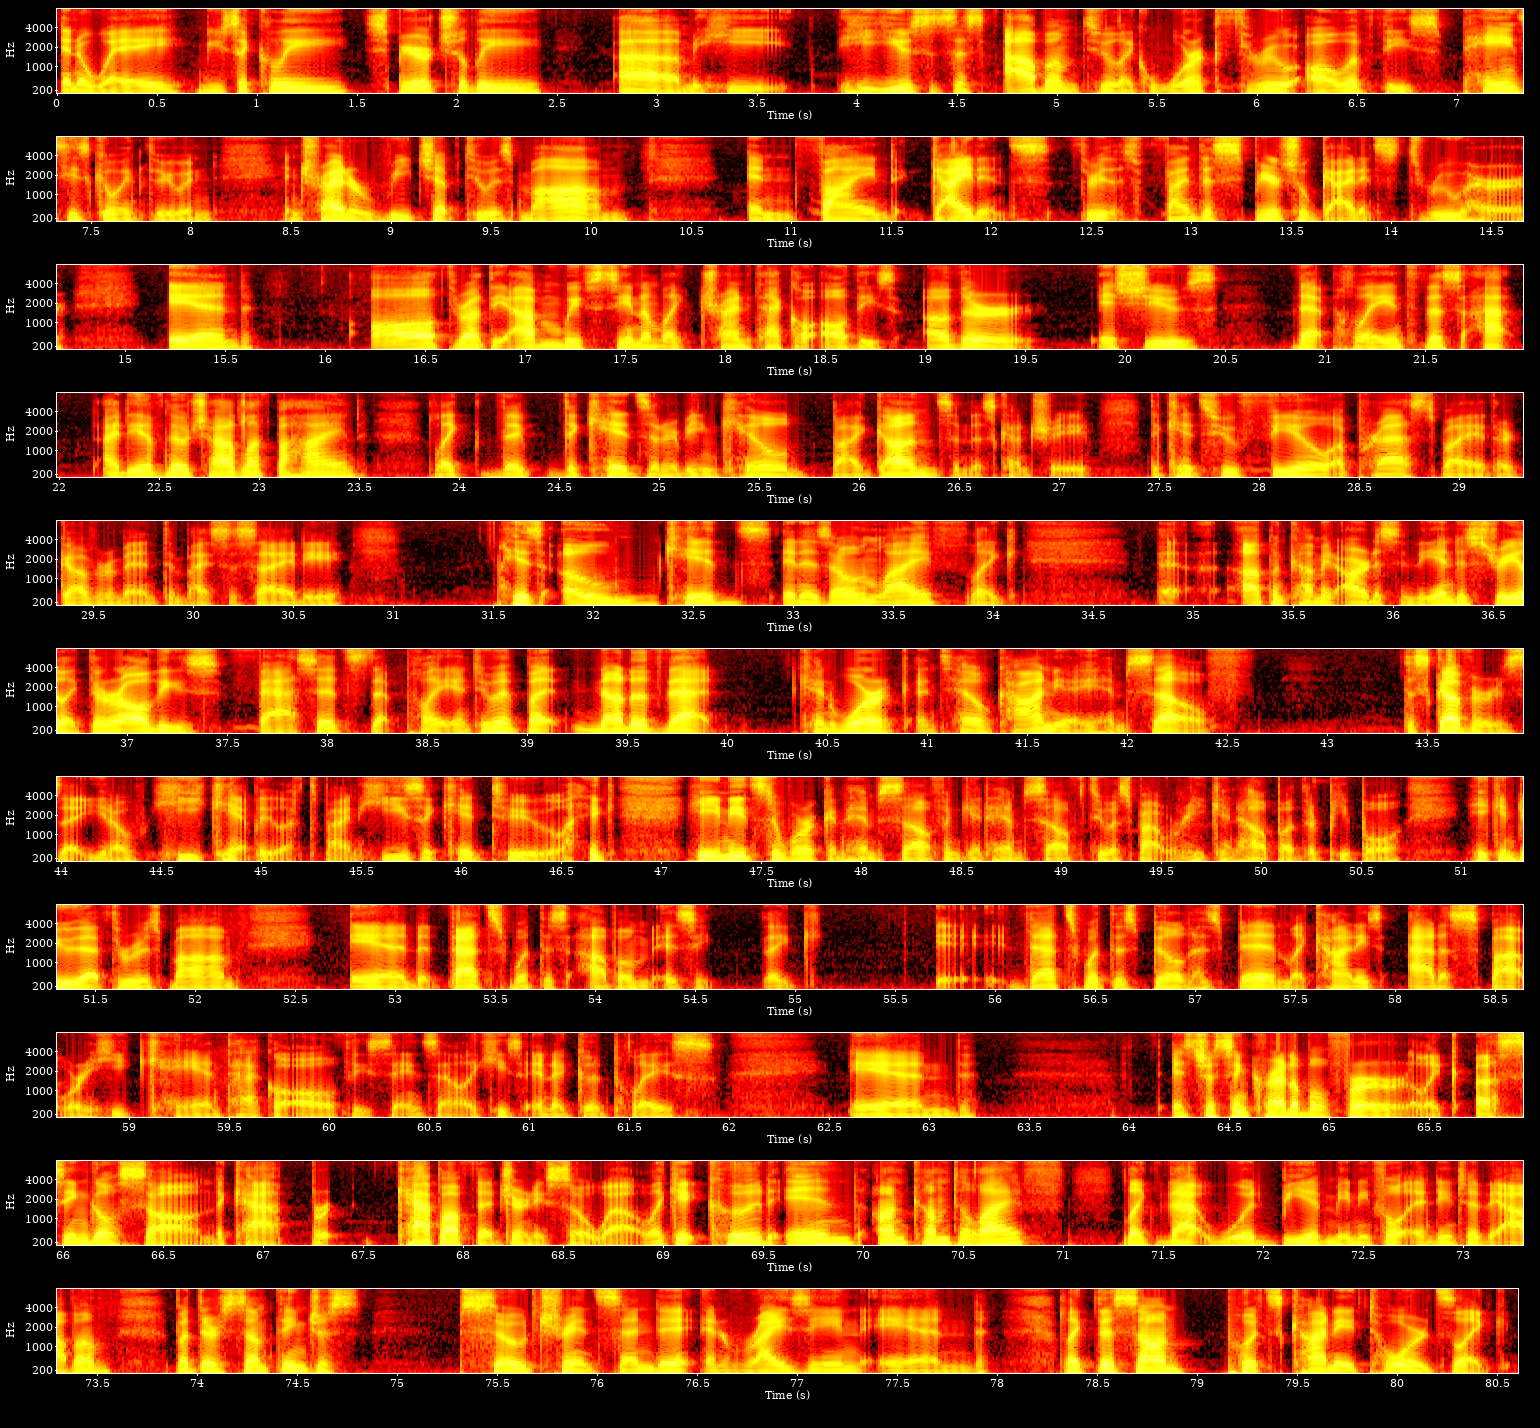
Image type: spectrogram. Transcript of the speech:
in a way musically spiritually um he he uses this album to like work through all of these pains he's going through and and try to reach up to his mom and find guidance through this find this spiritual guidance through her. And all throughout the album we've seen him like trying to tackle all these other issues that play into this uh, idea of no child left behind like the the kids that are being killed by guns in this country the kids who feel oppressed by their government and by society his own kids in his own life like uh, up and coming artists in the industry like there are all these facets that play into it but none of that can work until Kanye himself discovers that you know he can't be left behind. He's a kid too. Like he needs to work on himself and get himself to a spot where he can help other people. He can do that through his mom and that's what this album is like it, that's what this build has been. Like Kanye's at a spot where he can tackle all of these things now. Like he's in a good place. And it's just incredible for like a single song to cap cap off that journey so well. Like it could end on Come to Life, like that would be a meaningful ending to the album, but there's something just so transcendent and rising. And like this song puts Kanye towards like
